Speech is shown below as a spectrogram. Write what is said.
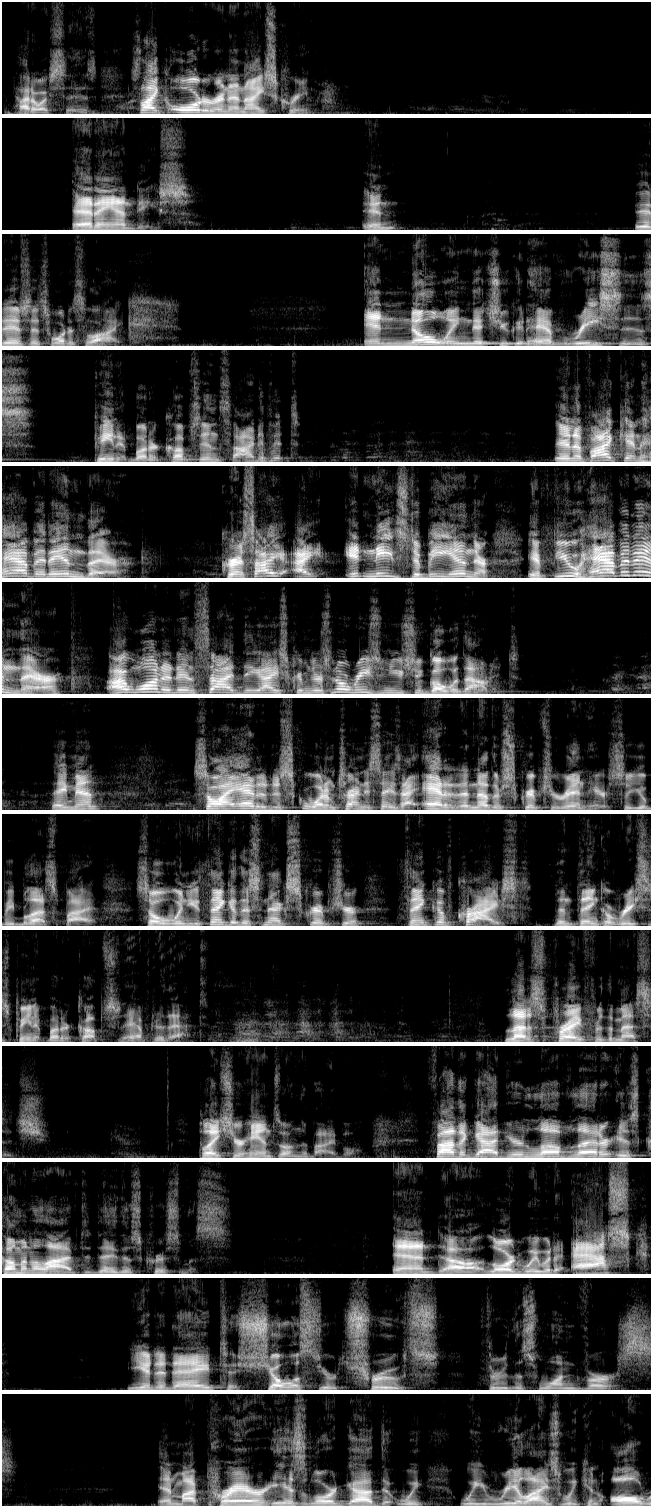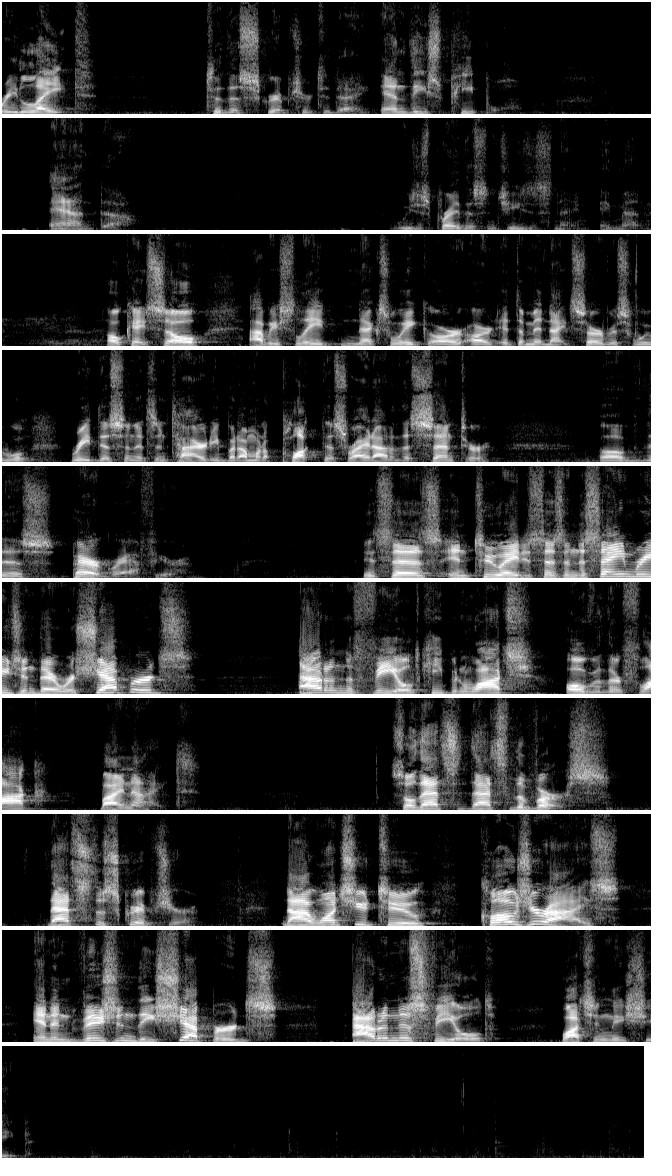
how do I say this? It's like ordering an ice cream at Andy's. And it is, it's what it's like. And knowing that you could have Reese's peanut butter cups inside of it. And if I can have it in there, Chris, I, I, it needs to be in there. If you have it in there, I want it inside the ice cream. There's no reason you should go without it. Amen? So I added a, what I'm trying to say is I added another scripture in here so you'll be blessed by it. So when you think of this next scripture, think of Christ, then think of Reese's peanut butter cups after that. Let us pray for the message. Place your hands on the Bible. Father God, your love letter is coming alive today, this Christmas. And uh, Lord, we would ask you today to show us your truths through this one verse. And my prayer is, Lord God, that we, we realize we can all relate to this scripture today and these people. And uh, we just pray this in Jesus' name. Amen. Okay, so obviously next week or, or, at the midnight service, we will read this in its entirety, but I'm going to pluck this right out of the center of this paragraph here. It says in 2 8, it says, In the same region there were shepherds out in the field keeping watch over their flock by night. So that's, that's the verse. That's the scripture. Now I want you to close your eyes and envision these shepherds out in this field watching these sheep.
